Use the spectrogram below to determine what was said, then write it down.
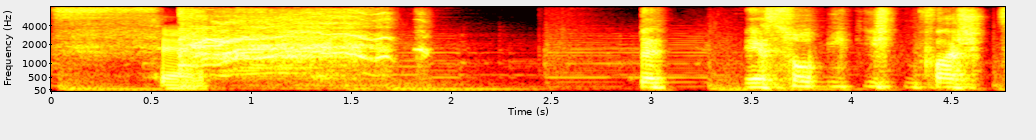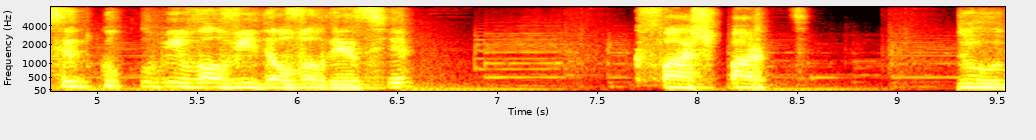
Certo. É só mim que isto me faz, sendo que o clube envolvido é o Valência, que faz parte do,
